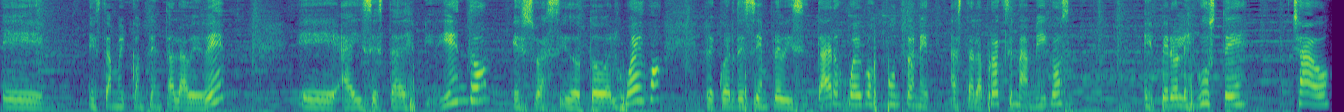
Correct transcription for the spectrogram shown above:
eh, está muy contenta la bebé. Eh, ahí se está despidiendo. Eso ha sido todo el juego. Recuerde siempre visitar juegos.net. Hasta la próxima amigos. Espero les guste. Chao.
